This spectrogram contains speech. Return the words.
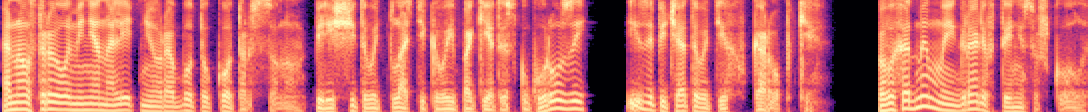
Она устроила меня на летнюю работу Коттерсону, пересчитывать пластиковые пакеты с кукурузой и запечатывать их в коробке. По выходным мы играли в теннис у школы.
